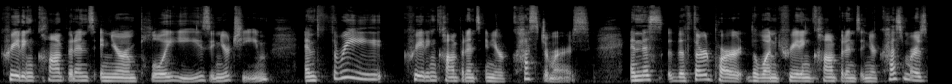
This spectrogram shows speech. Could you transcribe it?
creating confidence in your employees, in your team, and three, creating confidence in your customers. And this, the third part, the one creating confidence in your customers,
